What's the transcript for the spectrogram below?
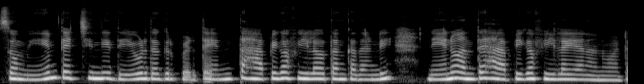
సో మేము తెచ్చింది దేవుడి దగ్గర పెడితే ఎంత హ్యాపీగా ఫీల్ అవుతాం కదండి. నేను అంతే హ్యాపీగా ఫీల్ అయ్యాను అనమాట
